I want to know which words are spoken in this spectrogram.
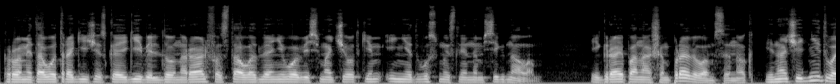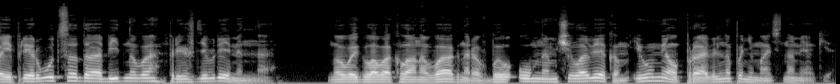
Кроме того, трагическая гибель Дона Ральфа стала для него весьма четким и недвусмысленным сигналом. «Играй по нашим правилам, сынок, иначе дни твои прервутся до обидного преждевременно». Новый глава клана Вагнеров был умным человеком и умел правильно понимать намеки.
